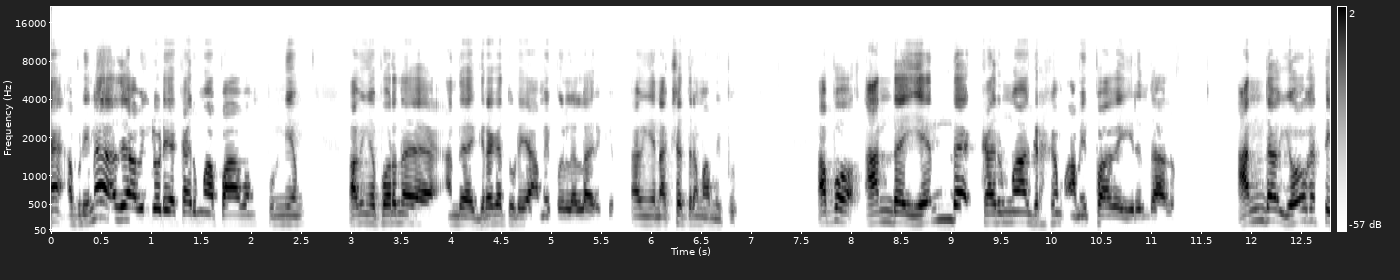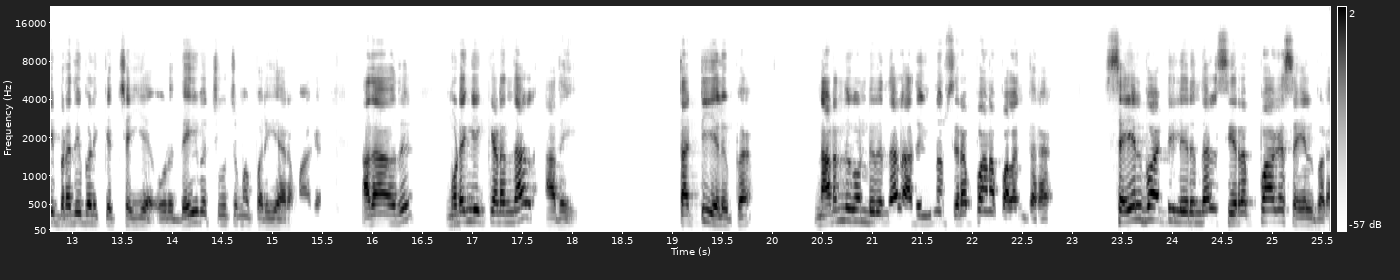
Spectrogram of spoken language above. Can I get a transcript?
ஏன் அப்படின்னா அது அவங்களுடைய கர்மா பாவம் புண்ணியம் அவங்க பிறந்த அந்த கிரகத்துடைய அமைப்புகள் எல்லாம் இருக்கு. அவங்க நட்சத்திரம் அமைப்பு. அப்போ அந்த எந்த கர்மா கிரகம் அமைப்பாக இருந்தாலும் அந்த யோகத்தை பிரதிபலிக்க செய்ய ஒரு தெய்வ சூட்சம பரிகாரமாக அதாவது முடங்கி கிடந்தால் அதை தட்டி எழுப்ப. நடந்து கொண்டிருந்தால் அது இன்னும் சிறப்பான பலன் தர. செயல்பாட்டில் இருந்தால் சிறப்பாக செயல்பட.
